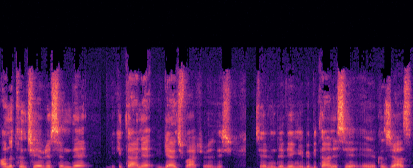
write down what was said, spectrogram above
anıtın çevresinde iki tane genç var. Özdeş, senin dediğin gibi bir tanesi e, kızcağız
